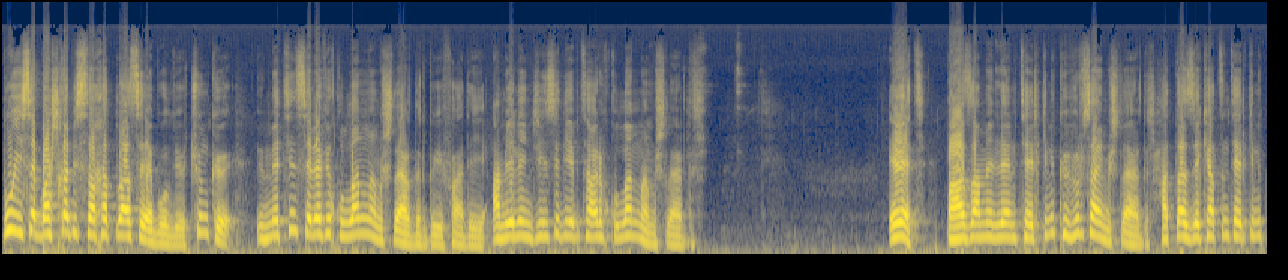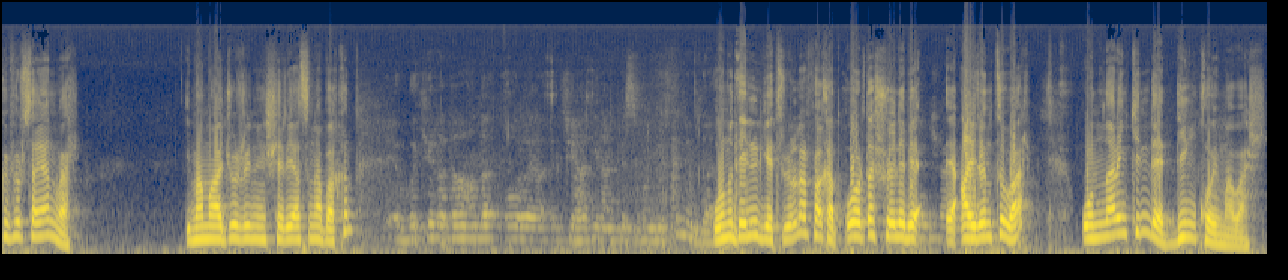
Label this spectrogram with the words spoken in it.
Bu ise başka bir sakatlığa sebep oluyor. Çünkü ümmetin selefi kullanmamışlardır bu ifadeyi. Amelin cinsi diye bir tarif kullanmamışlardır. Evet, bazı amellerin terkini küfür saymışlardır. Hatta zekatın terkini küfür sayan var. İmam Acurri'nin şeriasına bakın. Onu delil getiriyorlar fakat orada şöyle bir e, ayrıntı var. Onlarınkinde din koyma var.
